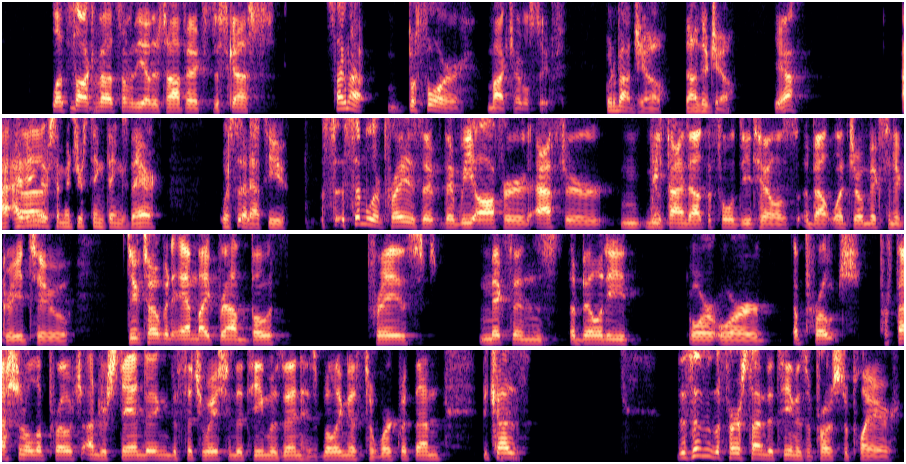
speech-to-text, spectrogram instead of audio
Let's talk about some of the other topics discussed. Let's talk about before mock turtle soup. What about Joe, the other Joe? Yeah, I, I think uh, there's some interesting things there. What stood out to you? similar praise that, that we offered after we yep. found out the full details about what Joe Mixon agreed to. Duke Tobin and Mike Brown both praised Mixon's ability or or approach, professional approach, understanding the situation the team was in, his willingness to work with them, because this isn't the first time the team has approached a player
